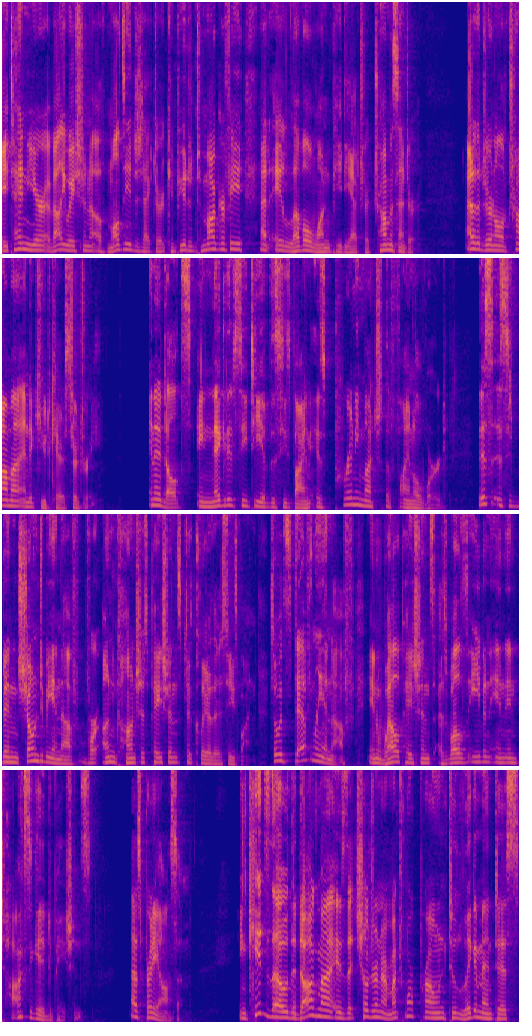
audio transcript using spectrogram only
a 10 year evaluation of multi detector computed tomography at a level 1 pediatric trauma center, out of the Journal of Trauma and Acute Care Surgery. In adults, a negative CT of the C spine is pretty much the final word. This has been shown to be enough for unconscious patients to clear their C spine. So it's definitely enough in well patients as well as even in intoxicated patients. That's pretty awesome. In kids, though, the dogma is that children are much more prone to ligamentous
